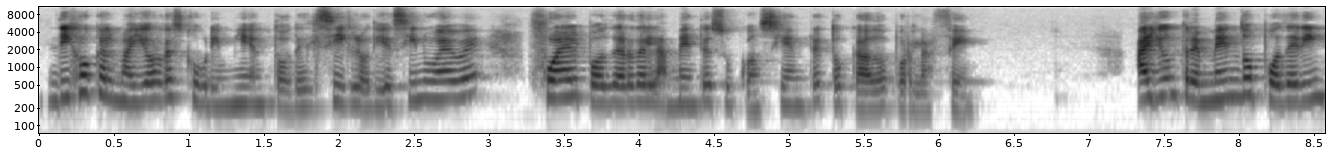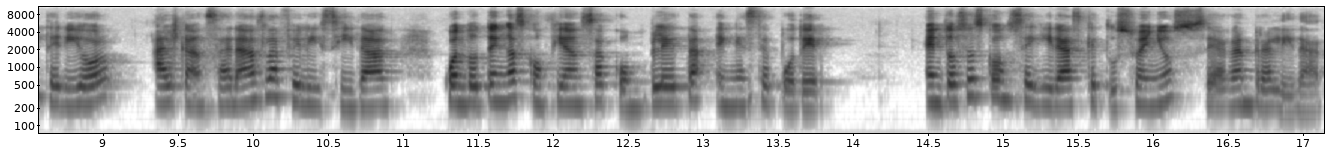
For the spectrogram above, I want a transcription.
dijo que el mayor descubrimiento del siglo XIX fue el poder de la mente subconsciente tocado por la fe. Hay un tremendo poder interior, alcanzarás la felicidad cuando tengas confianza completa en este poder. Entonces conseguirás que tus sueños se hagan realidad.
